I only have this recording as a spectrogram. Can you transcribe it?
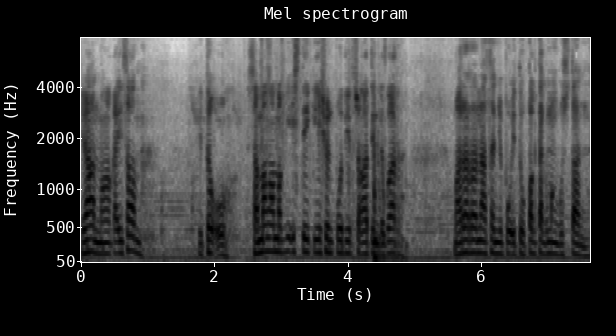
Yan mga kainsan. Ito oh. Sa mga mag staycation po dito sa ating lugar. Mararanasan nyo po ito pag tagmanggustan.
